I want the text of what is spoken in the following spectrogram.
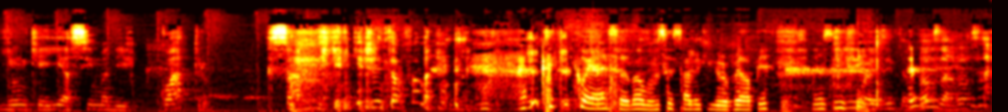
e um QI acima de 4, sabe de quem que a gente tá falando. Quem conhece a Ana você sabe que grupo ela pertence. Mas enfim. Mas então, vamos lá, vamos lá.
